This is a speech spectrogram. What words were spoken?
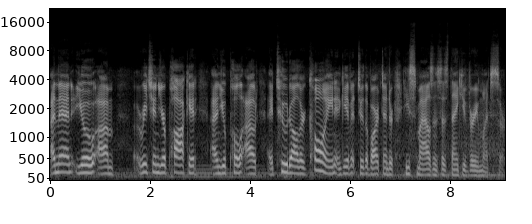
and then you um, reach in your pocket and you pull out a $2 coin and give it to the bartender. He smiles and says, Thank you very much, sir.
